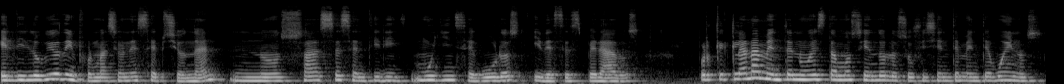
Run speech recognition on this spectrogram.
el diluvio de información excepcional nos hace sentir muy inseguros y desesperados, porque claramente no estamos siendo lo suficientemente buenos.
